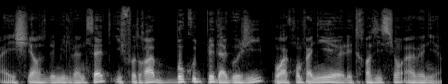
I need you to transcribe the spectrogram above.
à échéance 2027, il faudra beaucoup de pédagogie pour accompagner les transitions à venir?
